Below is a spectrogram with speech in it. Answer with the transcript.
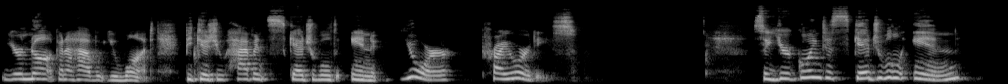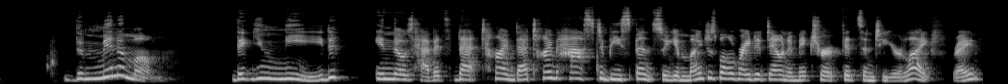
You're not going to have what you want because you haven't scheduled in your priorities. So you're going to schedule in the minimum that you need in those habits that time. That time has to be spent so you might as well write it down and make sure it fits into your life right?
